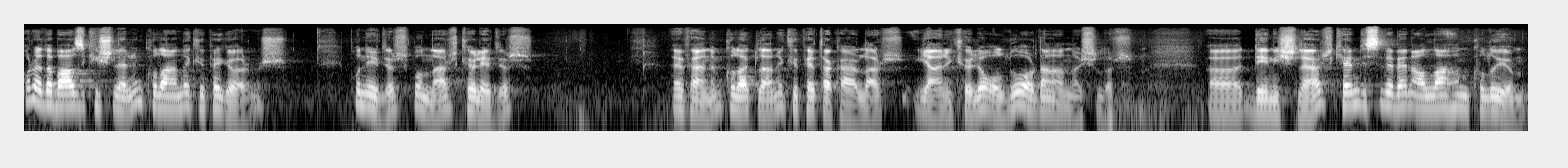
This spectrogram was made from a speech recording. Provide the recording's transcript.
Orada bazı kişilerin kulağında küpe görmüş. Bu nedir? Bunlar köledir. Efendim kulaklarına küpe takarlar. Yani köle olduğu oradan anlaşılır. E, demişler. Kendisi de ben Allah'ın kuluyum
